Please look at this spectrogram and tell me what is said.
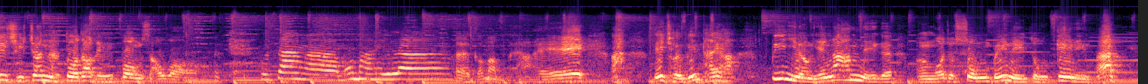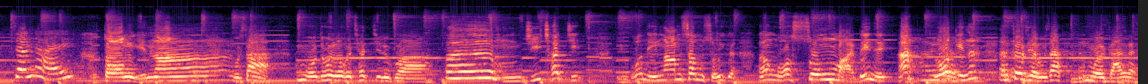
呢次真係多得你去幫手喎。傅生啊，唔好客氣啦。誒咁啊，唔係客氣啊！你隨便睇下邊樣嘢啱你嘅，我就送俾你做紀念啊！真係？當然啦，傅生啊，咁我都可以攞個七折啦誒唔止七折，如果你啱心水嘅，啊我送埋俾你啊！攞件啦！啩？多謝傅生，咁我去揀啦，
